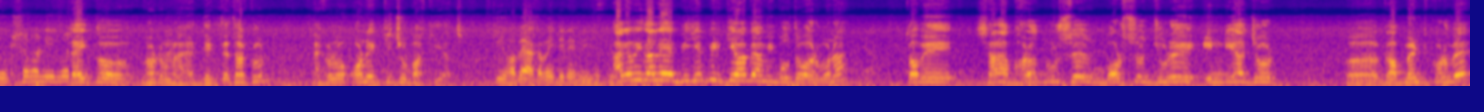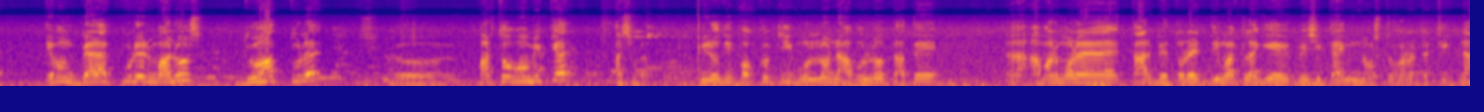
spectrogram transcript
লোকসভা নির্বাচন এটাই তো ঘটনা। দেখতে থাকুন। এখনও অনেক কিছু বাকি আছে। কি হবে আগামী দিনে বিজেপি? আগামীকালে বিজেপির কী হবে আমি বলতে পারব না। তবে সারা ভারতবর্ষের বর্ষ জুড়ে ইন্ডিয়া জোট গভর্নমেন্ট করবে এবং ব্যারাকপুরের মানুষ দুহাত তুলে পার্থ ভৌমিককে আশীর্বাদ করবে। বিরোধী পক্ষ কি বলল না বলল তাতে আমার মনে হয় তার ভেতরে দিমাগ লাগিয়ে বেশি টাইম নষ্ট করাটা ঠিক না।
